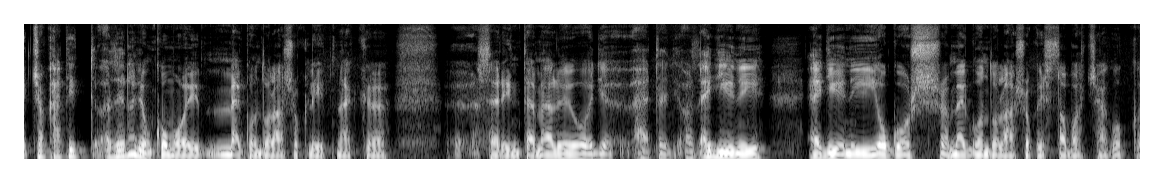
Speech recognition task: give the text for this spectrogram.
Csak hát itt azért nagyon komoly meggondolások lépnek szerintem elő, hogy hát az egyéni, egyéni jogos meggondolások és szabadságok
